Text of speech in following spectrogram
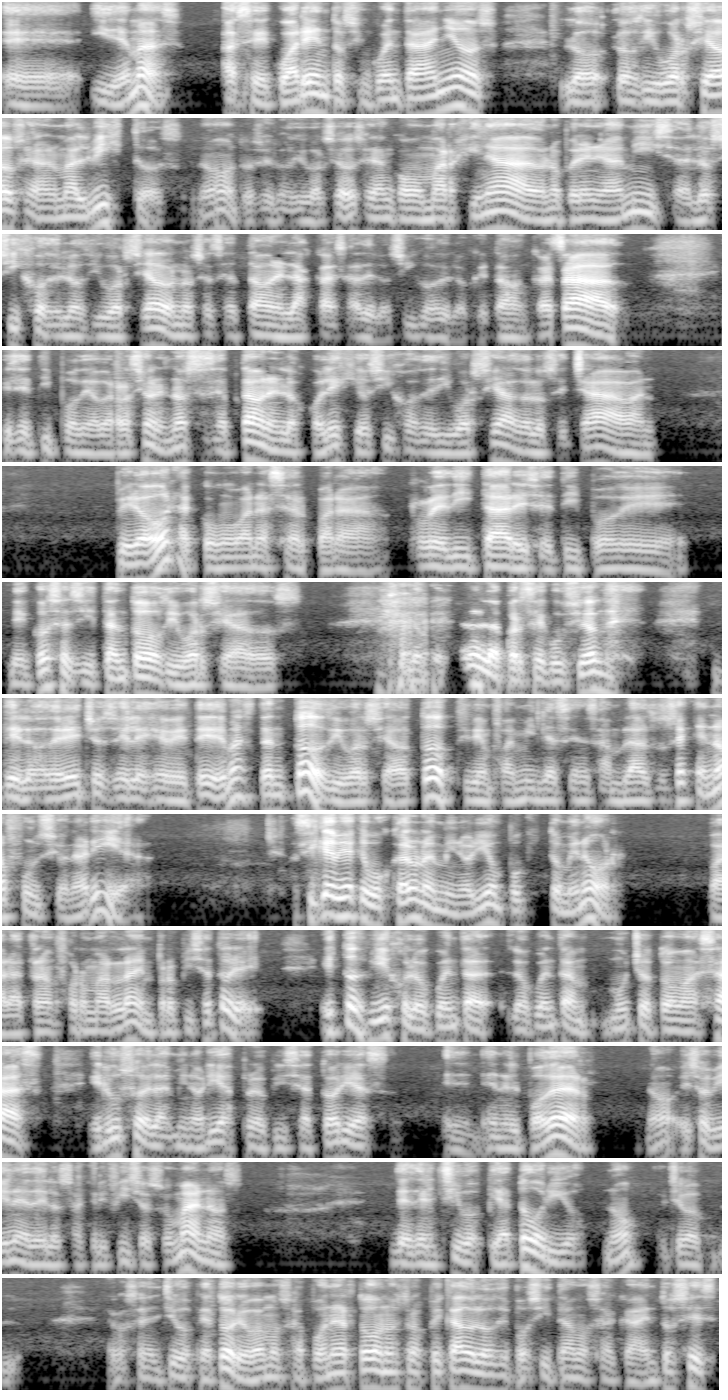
eh, y demás. Hace 40 o 50 años los divorciados eran mal vistos, ¿no? Entonces los divorciados eran como marginados, no ponían a misa, los hijos de los divorciados no se aceptaban en las casas de los hijos de los que estaban casados, ese tipo de aberraciones, no se aceptaban en los colegios hijos de divorciados, los echaban. Pero ahora, ¿cómo van a hacer para reeditar ese tipo de, de cosas si están todos divorciados? Los que están en la persecución de, de los derechos LGBT y demás, están todos divorciados, todos tienen familias ensambladas, o sea que no funcionaría. Así que había que buscar una minoría un poquito menor para transformarla en propiciatoria. Esto es viejo, lo cuenta, lo mucho Thomas Sass, el uso de las minorías propiciatorias en, el poder, ¿no? Eso viene de los sacrificios humanos, desde el chivo expiatorio, ¿no? la cosa del chivo expiatorio, vamos a poner todos nuestros pecados, los depositamos acá. Entonces,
